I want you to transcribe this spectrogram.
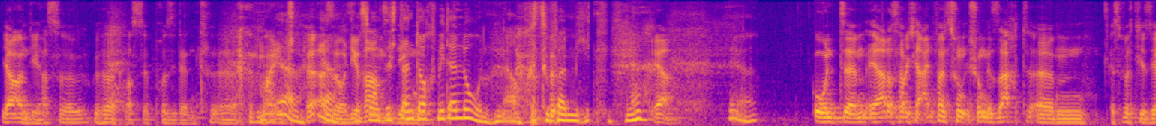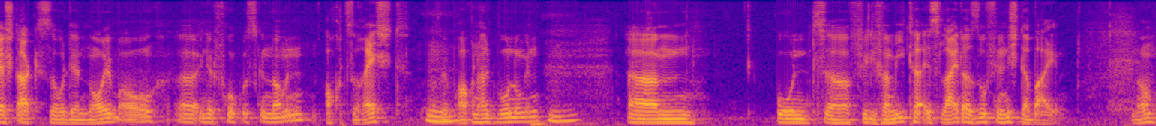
Ja, Andi, hast du gehört, was der Präsident äh, meint? Ja, also ja, die soll sich dann doch wieder lohnen, auch zu vermieten. Ne? Ja. ja. Und ähm, ja, das habe ich ja anfangs schon, schon gesagt. Ähm, es wird hier sehr stark so der Neubau äh, in den Fokus genommen, auch zu Recht. Also mhm. Wir brauchen halt Wohnungen. Mhm. Ähm, und äh, für die Vermieter ist leider so viel nicht dabei. No? Ne?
